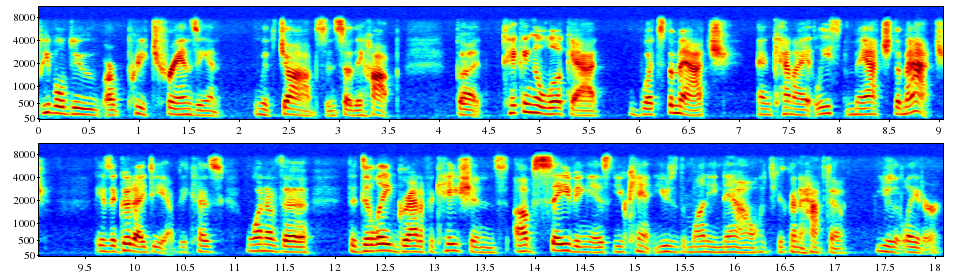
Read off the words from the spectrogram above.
people do are pretty transient with jobs and so they hop. But taking a look at what's the match and can I at least match the match is a good idea because one of the the delayed gratifications of saving is you can't use the money now. You're going to have to use it later.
